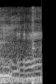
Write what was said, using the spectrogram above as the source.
Ooh,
